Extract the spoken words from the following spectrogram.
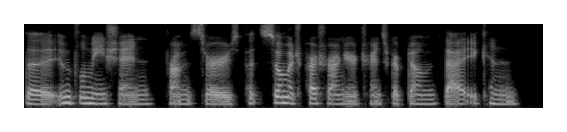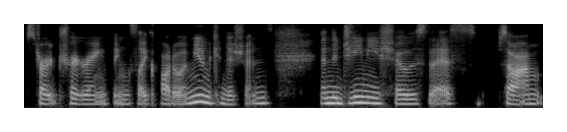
the inflammation from CIRS puts so much pressure on your transcriptome that it can start triggering things like autoimmune conditions. And the Genie shows this. So I'm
